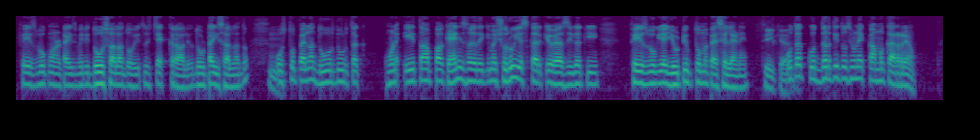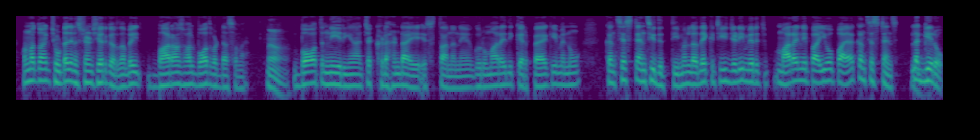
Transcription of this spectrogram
ਫੇਸਬੁੱਕ ਮੋਨੇਟਾਈਜ਼ ਮੇਰੀ 2 ਸਾਲਾਂ ਤੋਂ ਹੋਈ ਤੁਸੀਂ ਚੈੱਕ ਕਰਾ ਲਿਓ 2 2.5 ਸਾਲਾਂ ਤੋਂ। ਉਸ ਤੋਂ ਪਹਿਲਾਂ ਦੂਰ ਦੂਰ ਤੱਕ ਹੁਣ ਇਹ ਤਾਂ ਆਪਾਂ ਕਹਿ ਨਹੀਂ ਸਕਦੇ ਕਿ ਮੈਂ ਸ਼ੁਰੂ ਹੀ ਇਸ ਕਰਕੇ ਹੋਇਆ ਸੀਗਾ ਕਿ ਫੇਸਬੁੱਕ ਜਾਂ YouTube ਤੋਂ ਮੈਂ ਪੈਸੇ ਲੈਣੇ। ਠੀਕ ਹੈ। ਉਹ ਤਾਂ ਕੁਦਰਤੀ ਤੁਸੀਂ ਹੁਣ ਇੱਕ ਕੰਮ ਕਰ ਰਹੇ ਹੋ। ਹੁਣ ਮੈਂ ਤੁਹਾਨੂੰ ਇੱਕ ਛੋਟਾ ਜਿਹਾ ਇਨਸੀਡੈਂਟ ਸ਼ੇਅਰ ਕਰਦਾ ਬਈ 12 ਸਾਲ ਬਹੁਤ ਵੱਡਾ ਸਮਾਂ ਹੈ। ਹਾਂ। ਬਹੁਤ ਨੀਰੀਆਂ ਝੱਖੜ ਹੰਡਾਏ ਇਸ ਤਨ ਨੇ। ਗੁਰੂ ਮਹਾਰਾਜ ਦੀ ਕਿਰਪਾ ਹੈ ਕਿ ਮੈਨੂੰ ਕੰਸਿਸਟੈਂਸੀ ਦਿੱਤੀ। ਮੈਨੂੰ ਲੱਗਦਾ ਇੱਕ ਚੀਜ਼ ਜਿਹੜੀ ਮੇਰੇ ਚ ਮਹਾਰਾਜ ਨੇ ਪਾਈ ਉਹ ਪਾਇਆ ਕੰਸਿਸਟੈਂਸੀ ਲੱਗੇ ਰਹੋ।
